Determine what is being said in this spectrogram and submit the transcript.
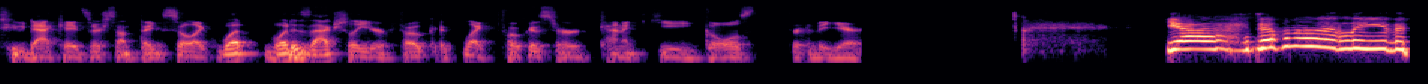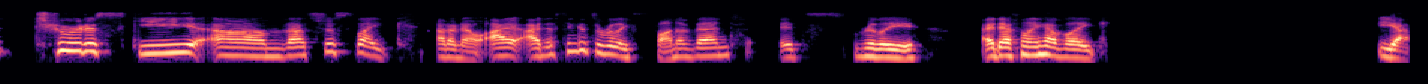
two decades or something. So, like, what what is actually your focus, like focus or kind of key goals for the year? Yeah, definitely the Tour de Ski. Um, that's just like I don't know. I I just think it's a really fun event. It's really I definitely have like yeah,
